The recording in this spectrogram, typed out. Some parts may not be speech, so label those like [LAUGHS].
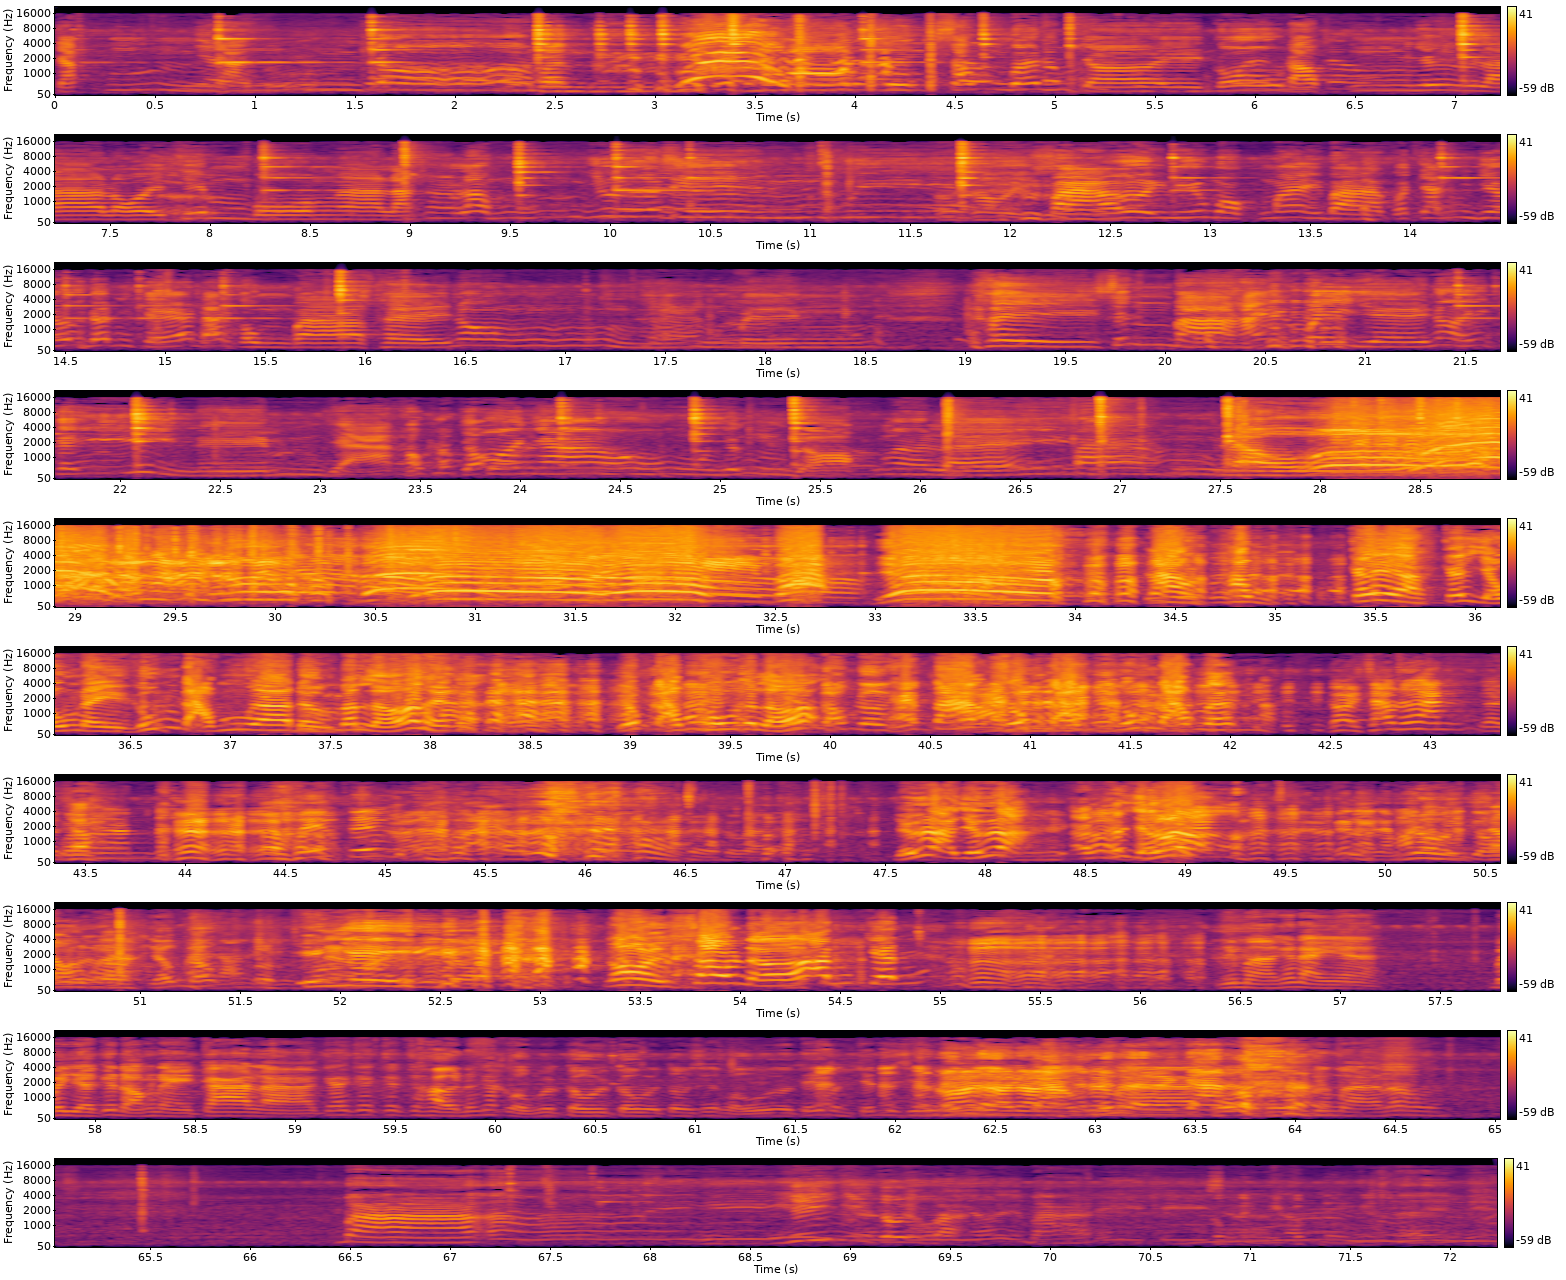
chấp nhận cho mình. Bỏ cuộc sống bên trời cô độc như là loài chim buồn à, lặng long giữa đêm rồi bà ơi nếu một mai bà có tránh nhớ đến kẻ đã cùng bà thề non hẹn biển thì xin bà hãy quay về nơi kỷ niệm và khóc cho nhau những giọt lệ ban đầu [LAUGHS] Nào, không cái à, cái vụ này gúng động à, đường tên lửa thiệt à. gúng động khu tên lửa. Động đường hẻm tám. Gúng động gúng động nè. Rồi sao nữa anh? Rồi sao nữa anh? Tiếp tiếp. Giữ à giữ à. Anh phải giữ à. Cái này là mất cái chỗ nữa? đúng đúng chuyện gì? Rồi sao nữa anh chính nhưng mà cái này à bây giờ cái đoạn này ca là cái cái cái, cái hơi nó khắc phục. Tôi tôi tôi sẽ phụ tiếp anh chính xíu. Rồi, rồi, rồi, rồi, đứng lên ca. nhưng mà nó bà ơi. Dí như tôi bà. Bà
